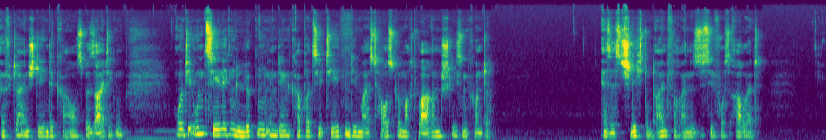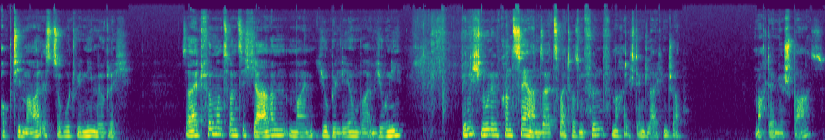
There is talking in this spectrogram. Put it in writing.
öfter entstehende Chaos beseitigen und die unzähligen Lücken in den Kapazitäten, die meist hausgemacht waren, schließen konnte. Es ist schlicht und einfach eine Sisyphus-Arbeit. Optimal ist so gut wie nie möglich. Seit 25 Jahren, mein Jubiläum war im Juni, bin ich nun im Konzern. Seit 2005 mache ich den gleichen Job. Macht er mir Spaß?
